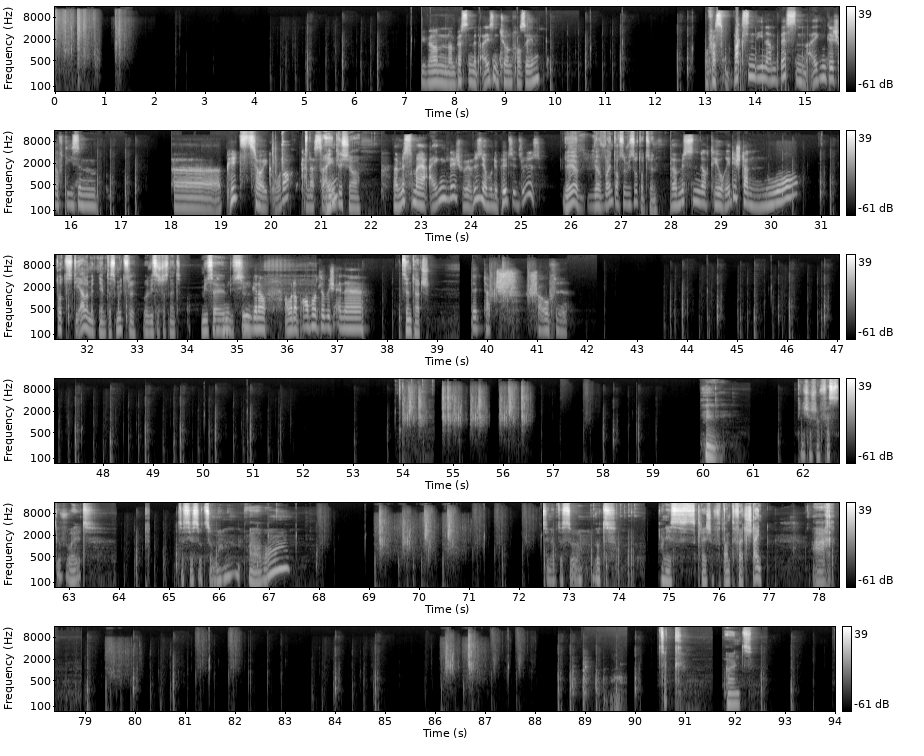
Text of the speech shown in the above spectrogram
Die werden am besten mit Eisentüren versehen. Auf was wachsen die denn am besten? Eigentlich auf diesem äh, Pilzzeug, oder? Kann das sein? Eigentlich ja. Dann müssten wir ja eigentlich, wir wissen ja, wo die Pilzinsel ist. Ja, ja, wir wollen doch sowieso dorthin. Wir müssten doch theoretisch dann nur Dort die Erde mitnehmen, das Mützel, oder wie sich das nennt. Ziel, Müsel. genau. Aber da brauchen wir, glaube ich, eine Syntax. Touch-Schaufel. Hm. Bin ich ja schon fast gewollt, das hier so zu machen, aber... Sehen, ob das so wird. Ah ne, ist das gleiche. Verdammte falsch. Stein! Ach. Zack. Und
